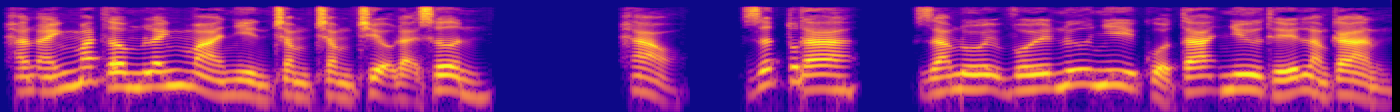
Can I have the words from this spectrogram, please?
Hắn ánh mắt âm lãnh mà nhìn chằm chằm Triệu Đại Sơn. Hảo, rất tốt ta, dám đối với nữ nhi của ta như thế làm càn.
